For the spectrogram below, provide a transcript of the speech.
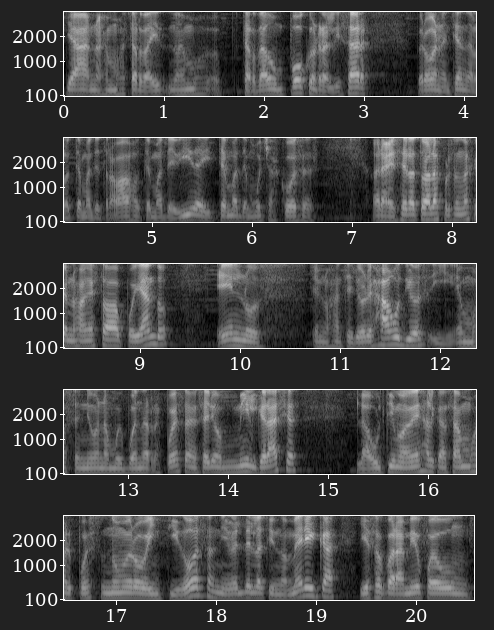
ya nos hemos, tardado, nos hemos tardado un poco en realizar, pero bueno, entiendan, los temas de trabajo, temas de vida y temas de muchas cosas. Agradecer a todas las personas que nos han estado apoyando en los, en los anteriores audios y hemos tenido una muy buena respuesta. En serio, mil gracias. La última vez alcanzamos el puesto número 22 a nivel de Latinoamérica y eso para mí fue un,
